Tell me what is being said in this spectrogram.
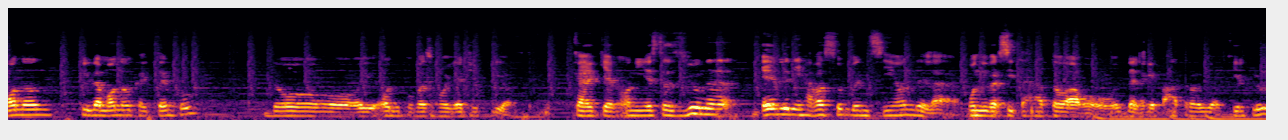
monon, pli da mono kaj tempo, do oni povas vojaĝi pli ofte. Kaj kiam oni estas juna, eble ni havas subvencion de la universitato aŭ de la gepatroj aŭ kiel plu,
